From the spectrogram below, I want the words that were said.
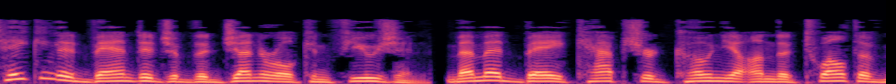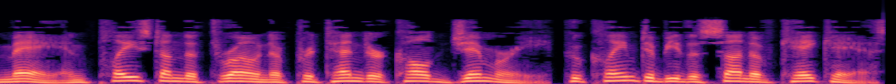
Taking advantage of the general confusion, Mehmed Bey captured Konya on 12 May and placed on the throne a pretender called Jimri, who claimed to be the son of Kaykaus.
